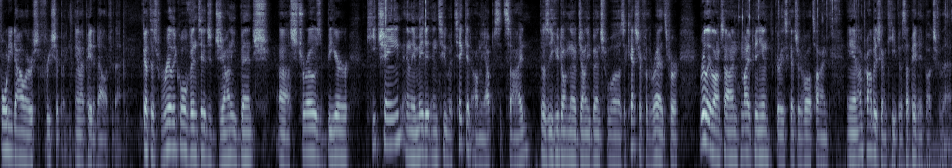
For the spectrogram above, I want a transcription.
$40 free shipping, and I paid a dollar for that. Got this really cool vintage Johnny Bench uh, Stroh's beer keychain, and they made it into a ticket on the opposite side. Those of you who don't know, Johnny Bench was a catcher for the Reds for really long time. In my opinion, greatest catcher of all time. And I'm probably just going to keep this. I paid 8 bucks for that.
